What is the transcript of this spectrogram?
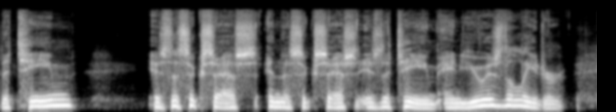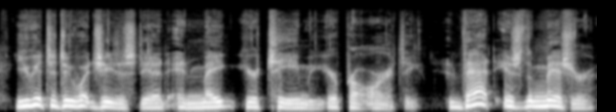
the team is the success, and the success is the team. And you, as the leader, you get to do what Jesus did and make your team your priority. That is the measure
